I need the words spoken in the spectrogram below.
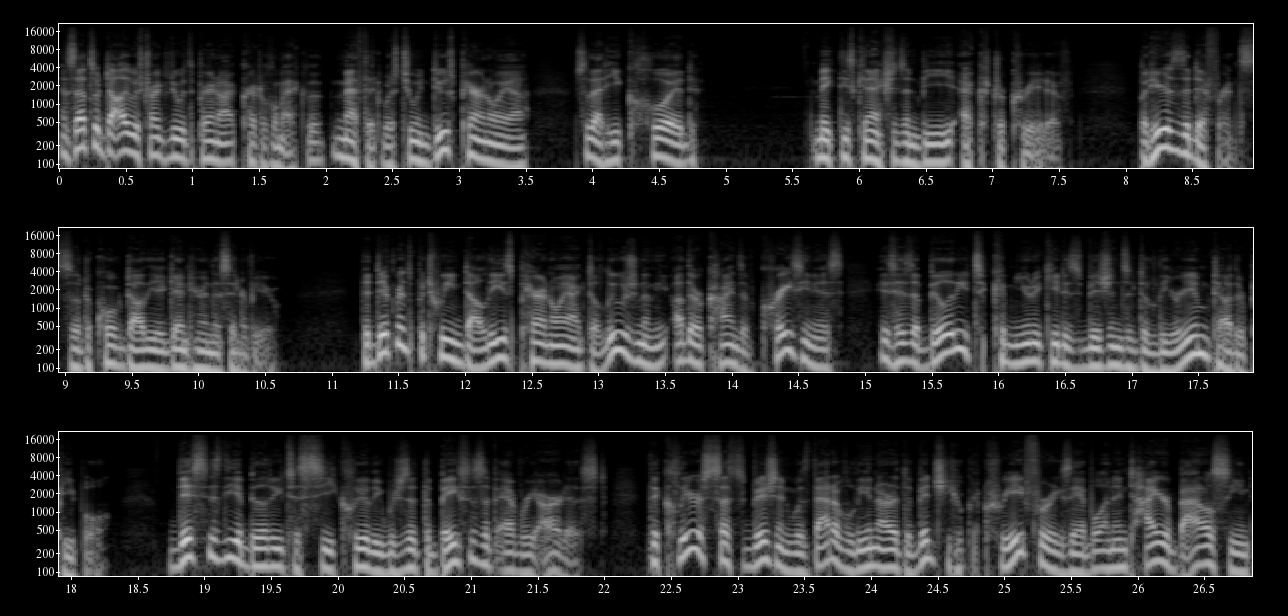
And so that's what Dali was trying to do with the paranoid critical method was to induce paranoia so that he could make these connections and be extra creative. But here's the difference. So to quote Dali again here in this interview. The difference between Dali's paranoid delusion and the other kinds of craziness is his ability to communicate his visions of delirium to other people. This is the ability to see clearly, which is at the basis of every artist. The clearest such vision was that of Leonardo da Vinci, who could create, for example, an entire battle scene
